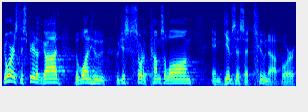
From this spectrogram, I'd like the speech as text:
Nor is the Spirit of God the one who, who just sort of comes along and gives us a tune up or,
